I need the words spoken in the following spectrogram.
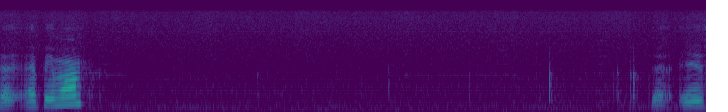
Okay, everyone. There is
